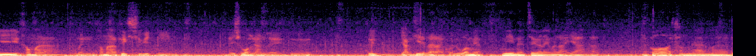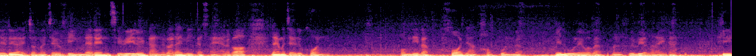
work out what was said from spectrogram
ที่เข้ามาเหมือนเข้ามาพลิกชีวิตมีนในช่วงนั้นเลยคือ คืออย่างที่หลาย ๆ คนรู้ว่าเนี่ยมีนเนี่ยเจออะไรมาหลายอย่างแล้วแล้วก็ทำงานมาเรื่อย ๆ จนมาเจอปิง ได้เล่นซีรีส์ด้วยกัน แล้วก็ได้มีกระแสแล้วก็ได้มาเจอทุกคน ผมนี่แบบโคตรอยากขอบคุณแบบ ไม่รู้เลยว่าแบบมันคือเรื่องอะไรกัน ที่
